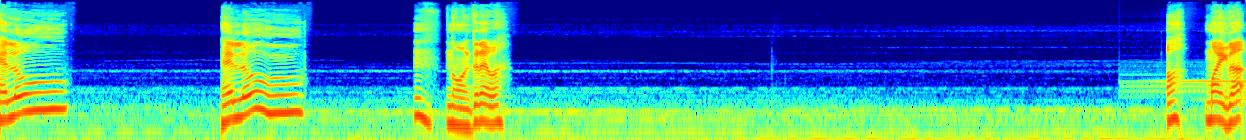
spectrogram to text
hello hello นอนก็ได้วะอ๋อมาอีกแล้ว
